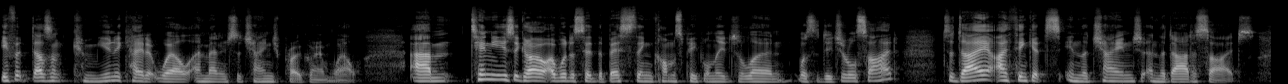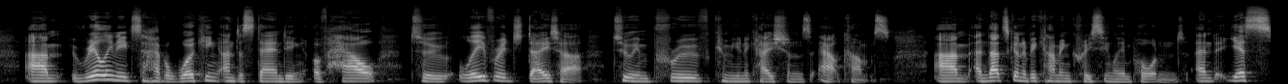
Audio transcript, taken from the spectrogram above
if it doesn't communicate it well and manage the change program well. Um, 10 years ago, I would have said the best thing comms people needed to learn was the digital side. Today, I think it's in the change and the data sides. Um, it really needs to have a working understanding of how to leverage data to improve communications outcomes. Um, and that's going to become increasingly important. And yes,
